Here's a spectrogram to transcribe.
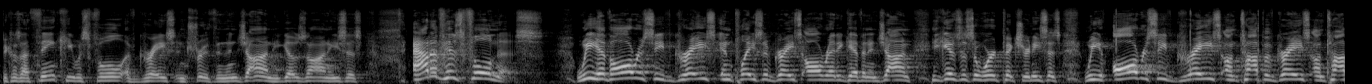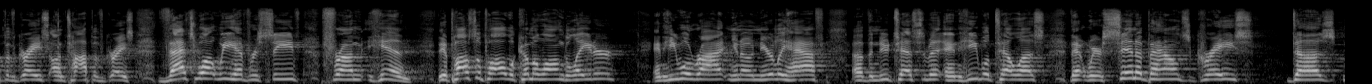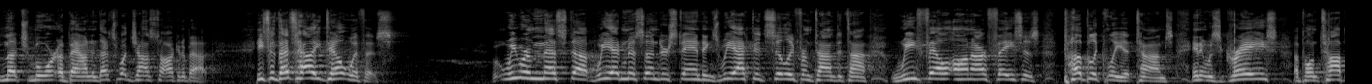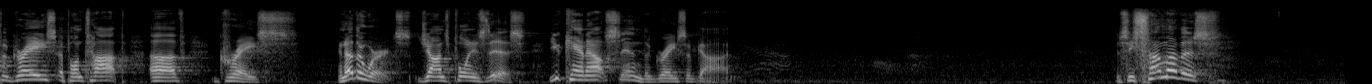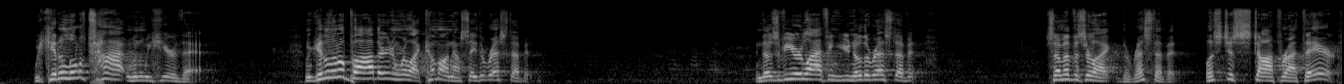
because I think he was full of grace and truth. And then John, he goes on, he says, Out of his fullness, we have all received grace in place of grace already given. And John, he gives us a word picture and he says, We've all received grace on top of grace, on top of grace, on top of grace. That's what we have received from him. The Apostle Paul will come along later and he will write, you know, nearly half of the New Testament, and he will tell us that where sin abounds, grace does much more abound. And that's what John's talking about. He said that's how he dealt with us. We were messed up. We had misunderstandings. We acted silly from time to time. We fell on our faces publicly at times. And it was grace upon top of grace upon top of grace. In other words, John's point is this you can't out sin the grace of God. You see, some of us, we get a little tight when we hear that. We get a little bothered and we're like, come on now, say the rest of it. And those of you who are laughing, you know the rest of it. Some of us are like, the rest of it, let's just stop right there.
